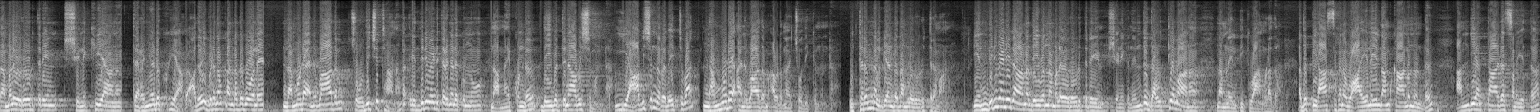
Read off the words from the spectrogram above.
നമ്മളെ ഓരോരുത്തരെയും ക്ഷണിക്കുകയാണ് തിരഞ്ഞെടുക്കുകയാണ്. അത് ഇവിടെ നാം കണ്ടതുപോലെ നമ്മുടെ അനുവാദം ചോദിച്ചിട്ടാണ് എന്തിനു വേണ്ടി തിരഞ്ഞെടുക്കുന്നു? നമ്മെ കൊണ്ട് ദൈവത്തിന് ആവശ്യമുണ്ട്. ഈ ആവശ്യം നിറവേറ്റുവാൻ നമ്മുടെ അനുവാദം അവിടുന്ന് ചോദിക്കുന്നുണ്ട്. ഉത്തരം നൽകേണ്ടത് നമ്മൾ ഓരോരുത്തരമാണ് എന്തിനു വേണ്ടിയിട്ടാണ് ദൈവം നമ്മളെ ഓരോരുത്തരെയും ക്ഷണിക്കുന്നത്? എന്ത് ദൗത്യമാണ് നമ്മൾ ഏൽപ്പിക്കുവാനുള്ളത്? അത് പിലാസഹന വായനയിൽ നാം കാണുന്നുണ്ട്. അന്ത്യ അത്താഴ സമയത്ത്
